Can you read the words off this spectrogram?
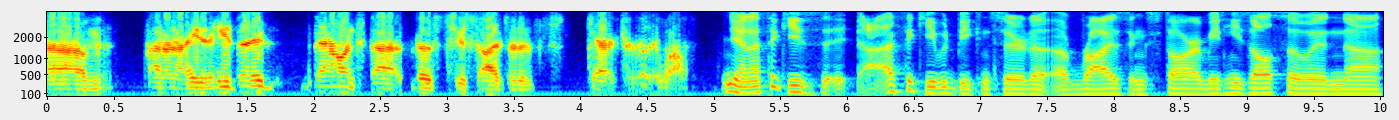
um I don't know he's he's they balanced that those two sides of his character really well. Yeah, and I think he's. I think he would be considered a, a rising star. I mean, he's also in uh,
